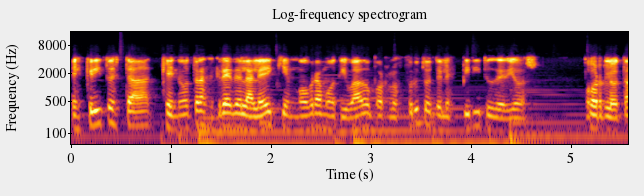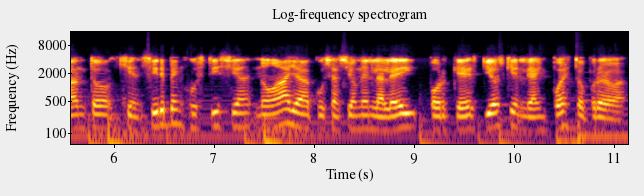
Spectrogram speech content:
Escrito está que no transgrede la ley quien obra motivado por los frutos del Espíritu de Dios. Por lo tanto, quien sirve en justicia no haya acusación en la ley porque es Dios quien le ha impuesto prueba.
